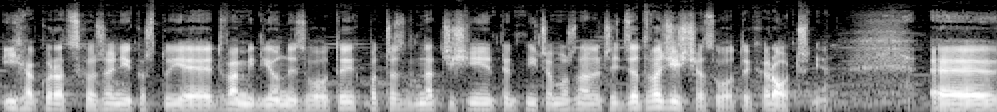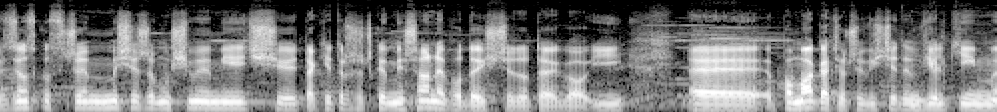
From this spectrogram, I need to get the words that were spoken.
ich akurat schorzenie kosztuje 2 miliony złotych, podczas gdy nadciśnienie tętnicze można leczyć za 20 złotych rocznie. E, W związku z czym myślę, że musimy mieć e, takie troszeczkę mieszane podejście do tego i e, pomagać oczywiście tym wielkim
